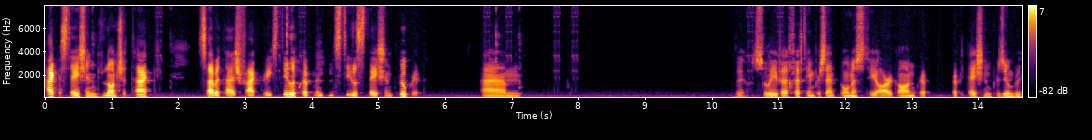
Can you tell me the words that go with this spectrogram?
hack a station, launch attack, sabotage factory, steal equipment, and steal station blueprint. Um, so we have a 15% bonus to Argon rep- reputation, presumably.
